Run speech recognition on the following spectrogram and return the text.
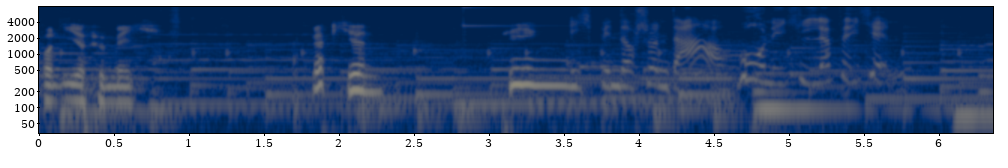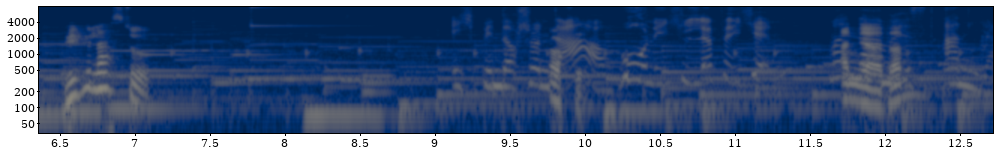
von ihr für mich. Glöckchen. Ping. Ich bin doch schon da, Honiglöffelchen. Wie viel hast du? Ich bin doch schon Okay. da, Honiglöffelchen. Mein Anja, Name dann. ist Anja.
